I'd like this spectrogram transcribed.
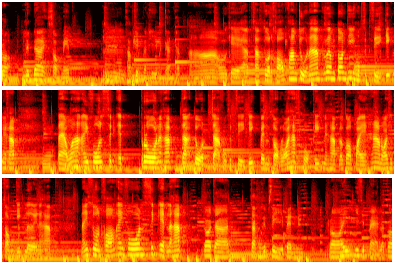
ก็ลึกได้ 2 เมตรอืม30 นาทีเหมือนกันครับ อ่า โอเคครับ สัดส่วนของความจุนะครับ เริ่มต้นที่ 64 กิกนะครับ แต่ว่า iPhone 11 Pro นะครับจะโดดจาก 64 กิกเป็น 256 กิกนะครับแล้วก็ไป 512 กิกเลยนะครับ ในส่วนของ iPhone 11ละครับ ก็จะจาก 64 เป็น 128 แล้วก็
